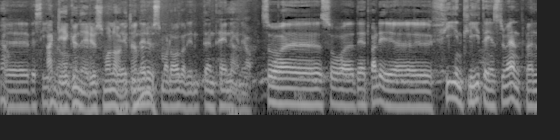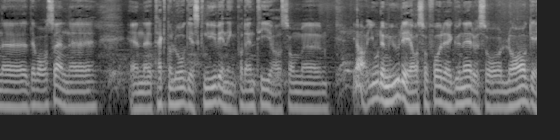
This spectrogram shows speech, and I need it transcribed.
Ja. eh, ved siden Er det av- Gunerius som har laget det er den. Gunerius som har laget den, den tegningen, ja. Så, eh, så det er et veldig eh, fint, lite instrument, men eh, det var også en, eh, en teknologisk nyvinning på den tida som eh, ja, gjorde det mulig altså for Gunerius å lage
